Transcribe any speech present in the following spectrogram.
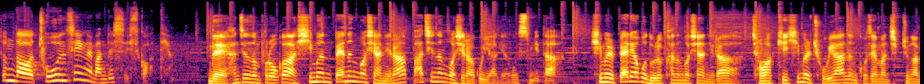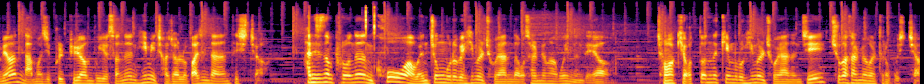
좀 더 좋은 스윙을 만들 수 있을 것 같아요. 네, 한진선 프로가 힘은 빼는 것이 아니라 빠지는 것이라고 이야기하고 있습니다. 힘을 빼려고 노력하는 것이 아니라 정확히 힘을 줘야 하는 곳에만 집중하면 나머지 불필요한 부위에서는 힘이 저절로 빠진다는 뜻이죠. 한진선 프로는 코어와 왼쪽 무릎에 힘을 줘야 한다고 설명하고 있는데요. 정확히 어떤 느낌으로 힘을 줘야 하는지 추가 설명을 들어보시죠.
